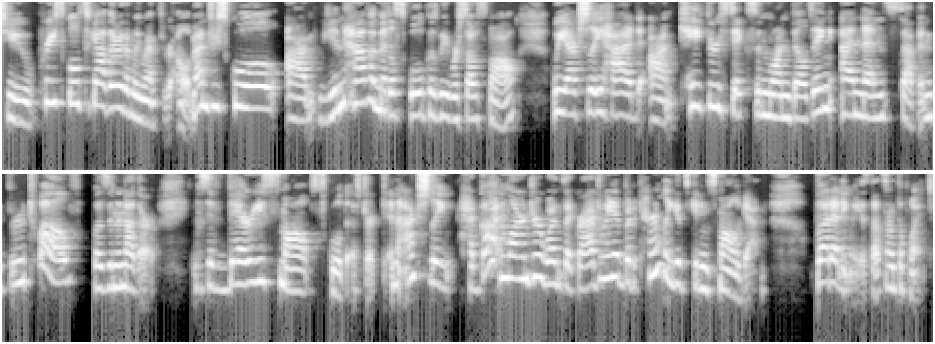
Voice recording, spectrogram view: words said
to preschool together, then we went through elementary school. Um, we didn't have a middle school because we were so small. We actually had um, K through six in one building, and then seven through 12 was in another. It was a very small school district and actually had gotten larger once I graduated, but apparently it's getting small again. But, anyways, that's not the point.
